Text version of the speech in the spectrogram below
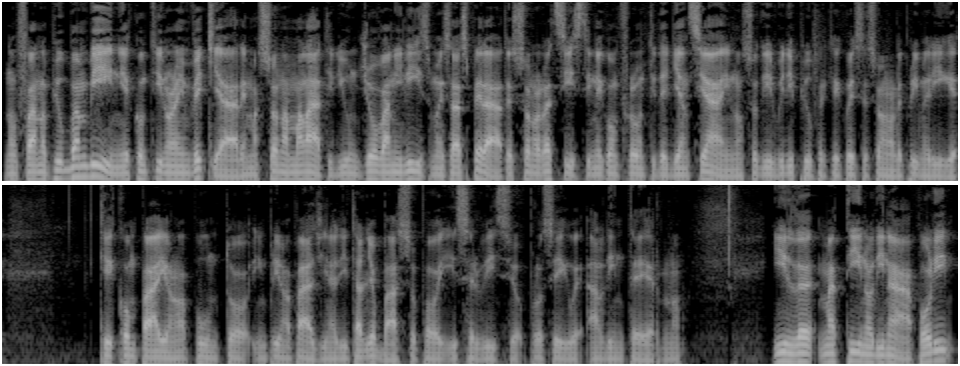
non fanno più bambini e continuano a invecchiare, ma sono ammalati di un giovanilismo esasperato e sono razzisti nei confronti degli anziani. Non so dirvi di più perché queste sono le prime righe che compaiono appunto in prima pagina di taglio basso, poi il servizio prosegue all'interno. Il mattino di Napoli,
